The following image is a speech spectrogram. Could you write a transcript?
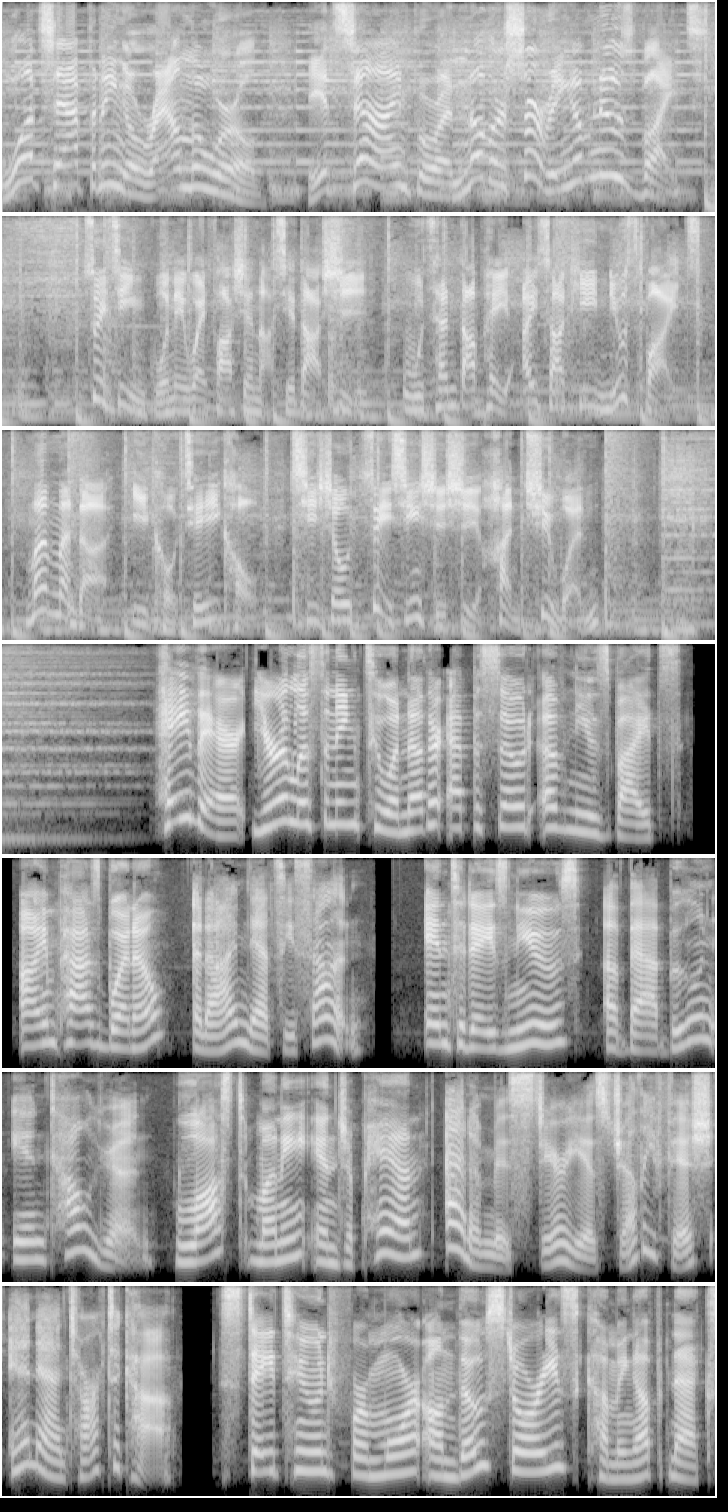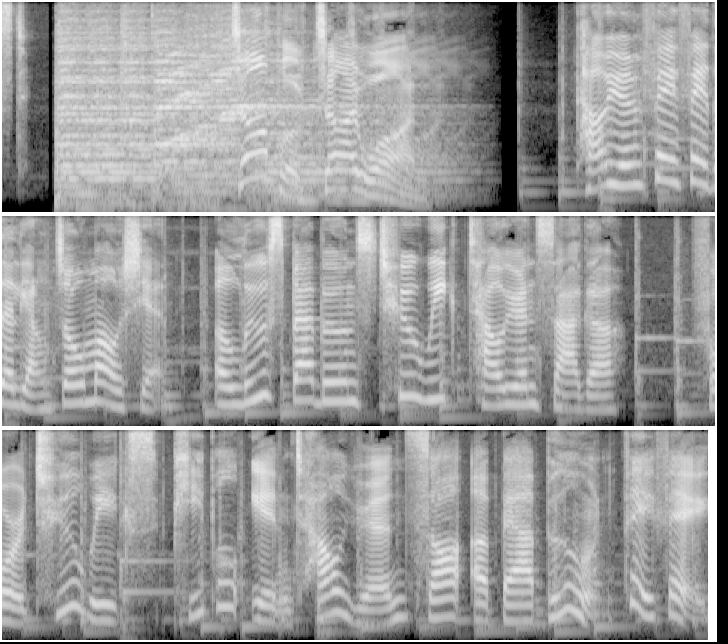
What's happening around the world? It's time for another serving of News Bites. 最近国内外发生哪些大事？午餐搭配 ICRT News Bites，慢慢的一口接一口吸收最新时事和趣闻。Hey there, you're listening to another episode of News Bites. I'm Paz Bueno. And I'm Nancy Sun. In today's news, a baboon in Taoyuan, lost money in Japan, and a mysterious jellyfish in Antarctica. Stay tuned for more on those stories coming up next. Top of Taiwan. 桃园狒狒的两周冒险 A Loose Baboon's Two-Week Taoyuan Saga. For two weeks, people in Taoyuan saw a baboon, Fei Fei,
